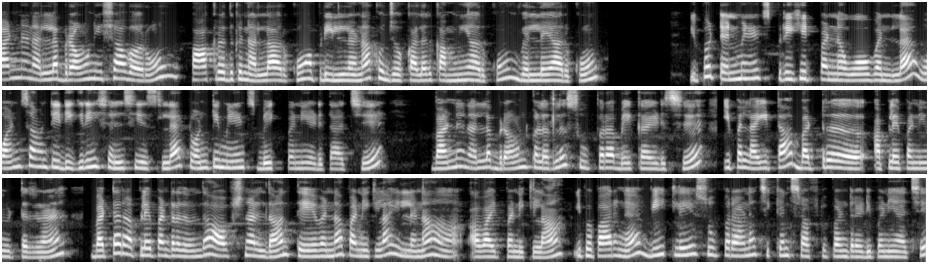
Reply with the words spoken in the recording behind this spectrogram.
பண்ணு நல்லா ப்ரௌனிஷாக வரும். பார்க்குறதுக்கு நல்லாயிருக்கும் அப்படி இல்லைன்னா கொஞ்சம் கலர் கம்மியாக இருக்கும் வெள்ளையாக இருக்கும். இப்போ டென் மினிட்ஸ் ப்ரீஹீட் பண்ண ஓவனில் ஒன் செவன்ட்டி டிகிரி செல்சியஸில் டுவெண்ட்டி மினிட்ஸ் பேக் பண்ணி எடுத்தாச்சு. பன்னு நல்ல ப்ரௌன் கலரில் சூப்பராக பேக் ஆகிடுச்சு இப்போ லைட்டாக பட்ரு அப்ளை பண்ணி விட்டுடுறேன் பட்டர் அப்ளை பண்ணுறது வந்து ஆப்ஷனல் தான். தேவைன்னா பண்ணிக்கலாம் இல்லைனா அவாய்ட் பண்ணிக்கலாம். இப்போ பாருங்கள் வீட்லேயே சூப்பரான சிக்கன் ஸ்டஃப்டு பன் ரெடி பண்ணியாச்சு.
